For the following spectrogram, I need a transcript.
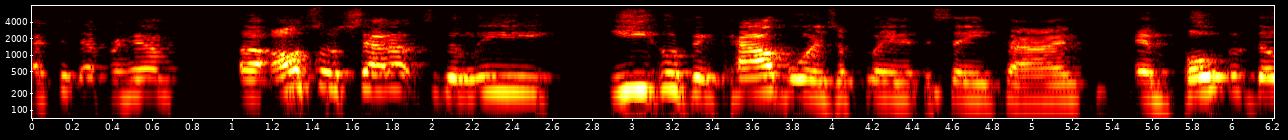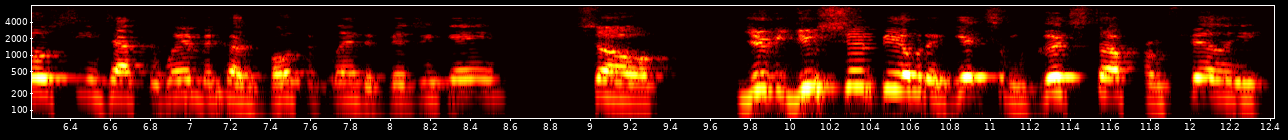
I, I- think that for him. Uh, also, shout out to the league. Eagles and Cowboys are playing at the same time, and both of those teams have to win because both are playing division games. So you you should be able to get some good stuff from Philly,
